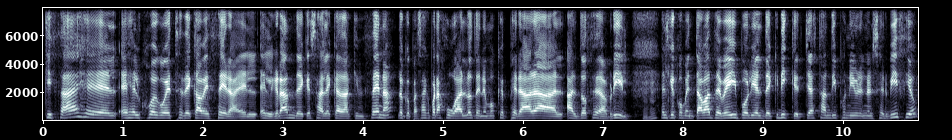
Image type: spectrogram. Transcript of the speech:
Quizás es el, es el juego este de cabecera, el, grande que sale cada quincena. Lo que pasa es que para jugarlo tenemos que esperar al, 12 de abril. El que comentabas de béisbol y el de cricket ya están disponibles en el servicio,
